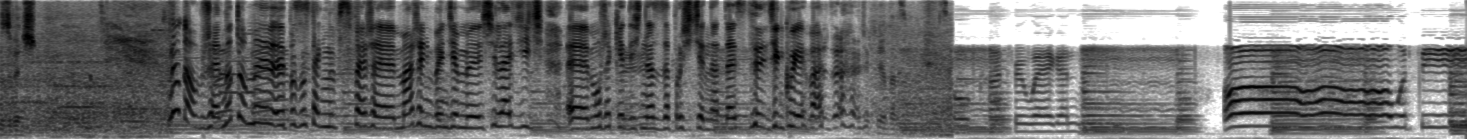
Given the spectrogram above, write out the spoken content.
wzwyż. No dobrze, no to my pozostańmy w sferze marzeń, będziemy śledzić. E, może kiedyś nas zaprosicie na test. Dziękuję bardzo. Dziękuję bardzo. old country wagon. Oh, would be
